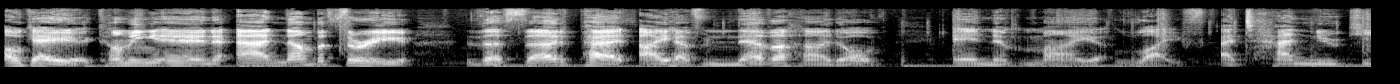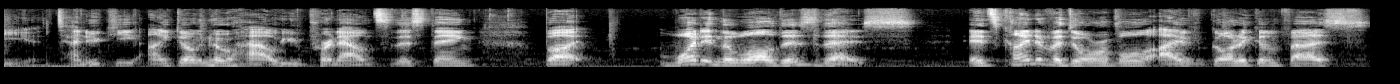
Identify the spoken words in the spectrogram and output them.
Okay, coming in at number three, the third pet I have never heard of in my life. A Tanuki. Tanuki? I don't know how you pronounce this thing, but what in the world is this? It's kind of adorable, I've got to confess.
